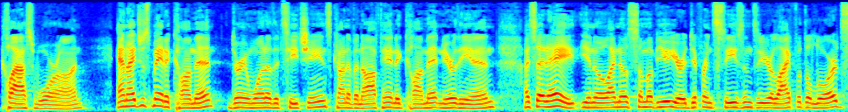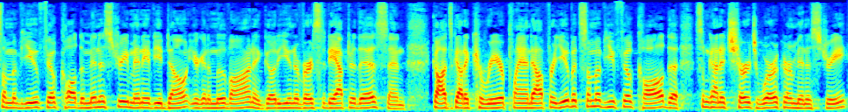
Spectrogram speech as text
class wore on. And I just made a comment during one of the teachings, kind of an offhanded comment near the end. I said, Hey, you know, I know some of you, you're at different seasons of your life with the Lord. Some of you feel called to ministry. Many of you don't. You're going to move on and go to university after this, and God's got a career planned out for you. But some of you feel called to some kind of church work or ministry.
